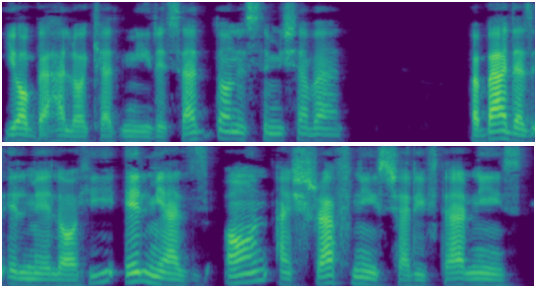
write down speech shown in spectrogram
یا به هلاکت می‌رسد دانسته می شود و بعد از علم الهی علمی از آن اشرف نیست شریفتر نیست.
